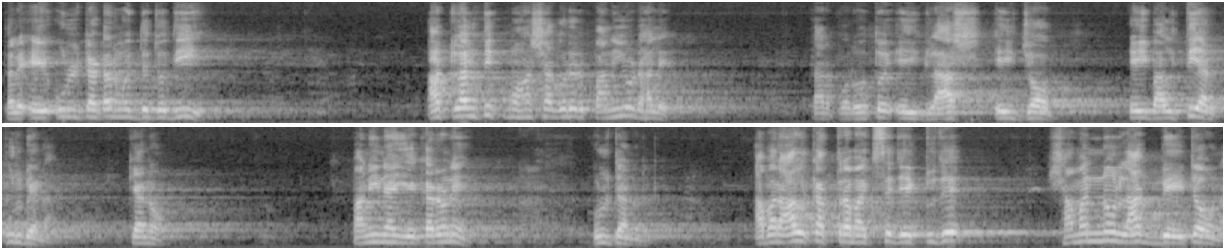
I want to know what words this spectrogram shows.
তাহলে এই উল্টাটার মধ্যে যদি আটলান্টিক মহাসাগরের পানিও ঢালে। তারপরেও তো এই গ্লাস, এই জগ, এই বালতি আর পুরবে না। কেন? পানি নাই এ কারণে? উল্টানোর। আবার আলকাত্রা মাইকছে যে একটু যে, সামান্য লাগবে এটাও না।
